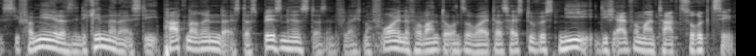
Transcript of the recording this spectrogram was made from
ist die Familie, da sind die Kinder, da ist die Partnerin, da ist das Business, da sind vielleicht noch Freunde, Verwandte und so weiter. Das heißt, du wirst nie dich einfach mal einen Tag zurückziehen.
